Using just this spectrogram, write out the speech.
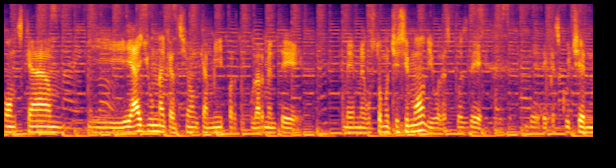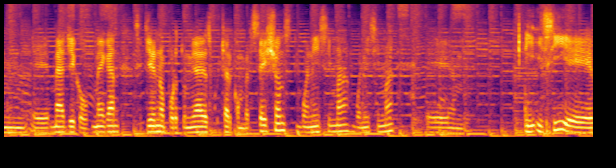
Phone Scam, y hay una canción que a mí particularmente me, gustó muchísimo, digo, después de, que escuchen eh, Magic of Megan, si tienen oportunidad de escuchar Conversations, buenísima, buenísima. Eh, Y, sí, eh,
